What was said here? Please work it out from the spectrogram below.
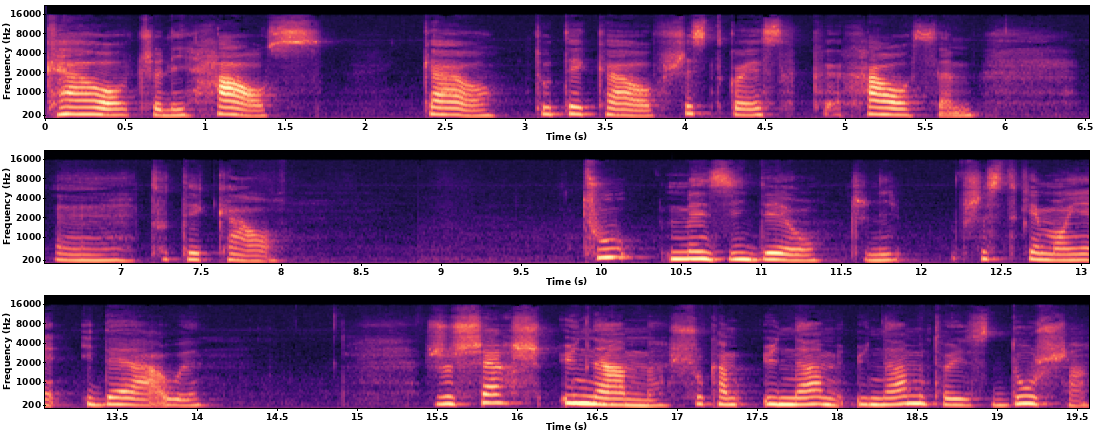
Chaos, czyli chaos. Chaos, tout est chaos. Wszystko jest chaosem. E, tout est chaos. Tous mes idéaux, czyli wszystkie moje ideały. Je cherche une âme. Szukam une âme. Une âme to jest dusza.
